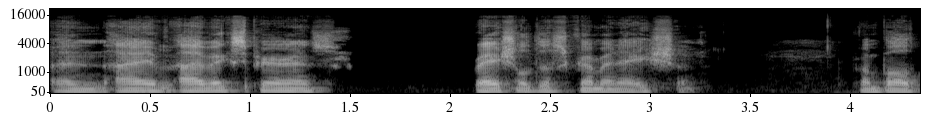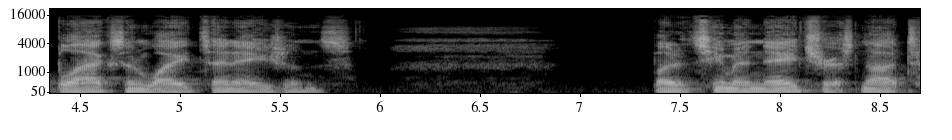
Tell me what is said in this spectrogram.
And I've. I've experienced racial discrimination from both blacks and whites and Asians but it's human nature. It's not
